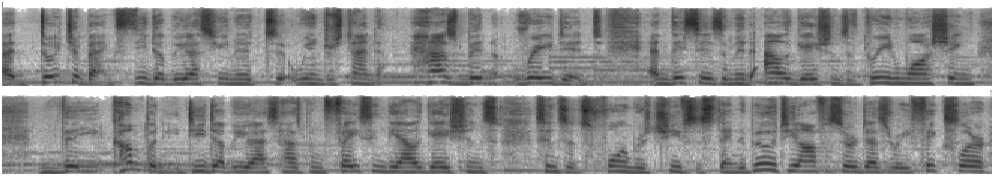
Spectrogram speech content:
Uh, Deutsche Bank's DWS unit, we understand, has been raided, and this is amid allegations of greenwashing. The company, DWS, has been facing the allegations since its former chief sustainability officer, Desiree Fixler,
